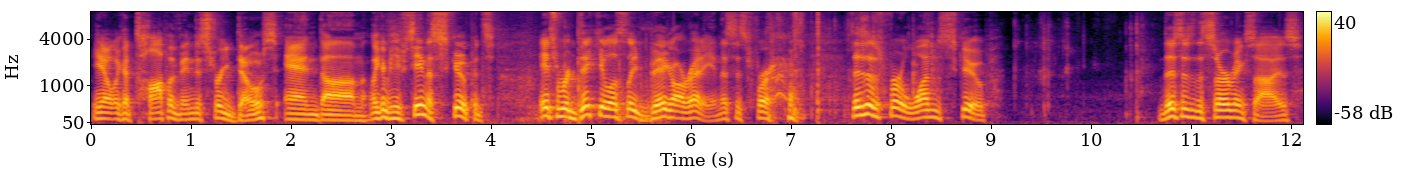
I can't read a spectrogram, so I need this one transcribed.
you know, like a top of industry dose. And um, like if you've seen the scoop, it's, it's ridiculously big already. And this is for, this is for one scoop. This is the serving size.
